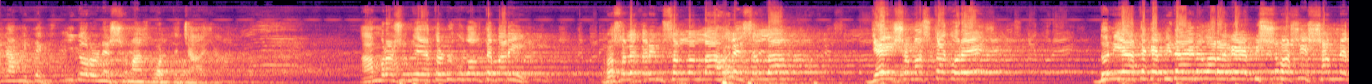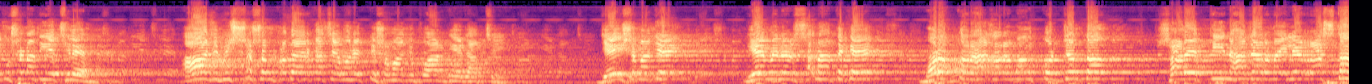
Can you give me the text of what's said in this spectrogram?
আগামীতে কি ধরনের সমাজ গড়তে চায়। আমরা শুধু এতটুকু বলতে পারি, রসুল করিম সাল্লাম যেই সমাজটা করে দুনিয়া থেকে বিদায় নেওয়ার আগে বিশ্ববাসীর সামনে ঘোষণা দিয়েছিলেন, আজ বিশ্ব সম্প্রদায়ের কাছে এমন একটি সমাজ উপহার দিয়ে যাচ্ছে। যেই সমাজে ইয়েমেনের সানা থেকে মরক্কর হাজারামাউত পর্যন্ত সাড়ে তিন হাজার মাইলের রাস্তা,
